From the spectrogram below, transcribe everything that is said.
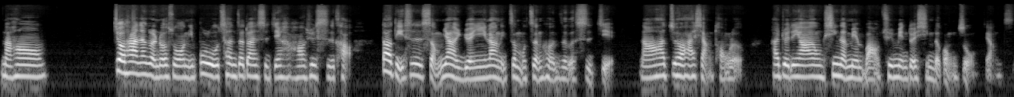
然后救他的那个人就说：“你不如趁这段时间好好去思考，到底是什么样的原因让你这么憎恨这个世界。”然后他最后他想通了，他决定要用新的面包去面对新的工作，这样子。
